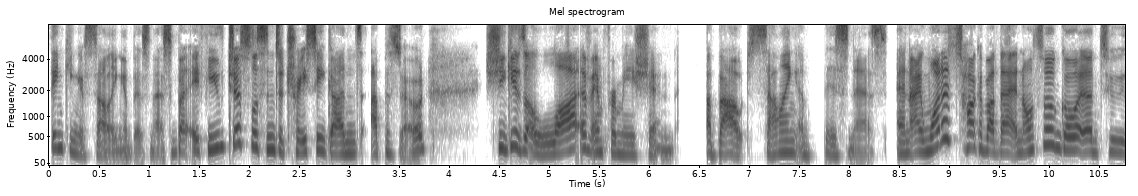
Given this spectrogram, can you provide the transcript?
thinking of selling a business. But if you've just listened to Tracy Gunn's episode, she gives a lot of information about selling a business. And I wanted to talk about that and also go into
